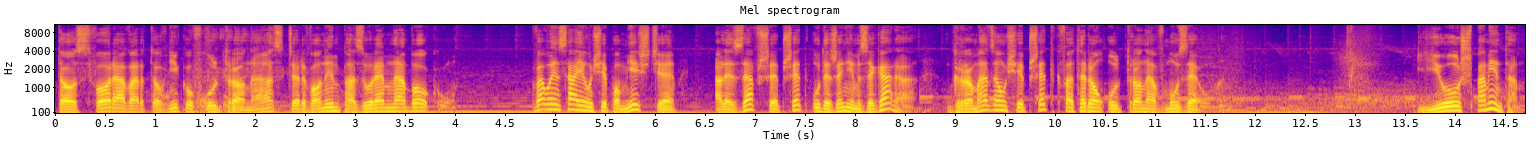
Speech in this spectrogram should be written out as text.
To sfora wartowników Ultrona z czerwonym pazurem na boku. Wałęsają się po mieście, ale zawsze przed uderzeniem zegara gromadzą się przed kwaterą Ultrona w muzeum. Już pamiętam.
